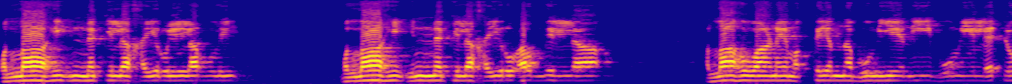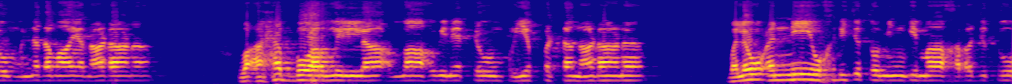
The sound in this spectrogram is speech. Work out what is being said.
വല്ലാഹി ഇന്നകില ഖൈറുൽ അർളി വല്ലാഹി ഇന്നകില ഖൈറു അർളില്ല അള്ളാഹുവാണെ മക്ക എന്ന ഭൂമിയെ നീ ഭൂമിയിൽ ഏറ്റവും ഉന്നതമായ നാടാണ്. വഅഹബ്ബു അർളില്ല അള്ളാഹുവിന് ഏറ്റവും പ്രിയപ്പെട്ട നാടാണ്. വലോ അന്നി ഉഖ്രിജ്തു മിങ്കിമാ ഖറജ്തു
